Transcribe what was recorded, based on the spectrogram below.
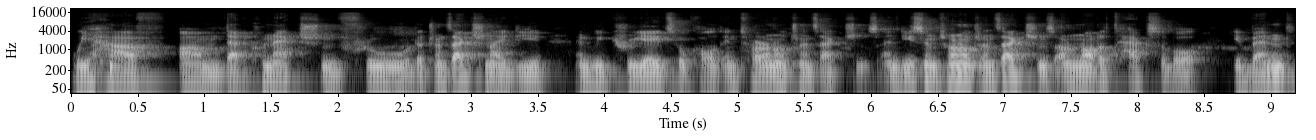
we have um, that connection through the transaction ID, and we create so-called internal transactions. And these internal transactions are not a taxable event.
